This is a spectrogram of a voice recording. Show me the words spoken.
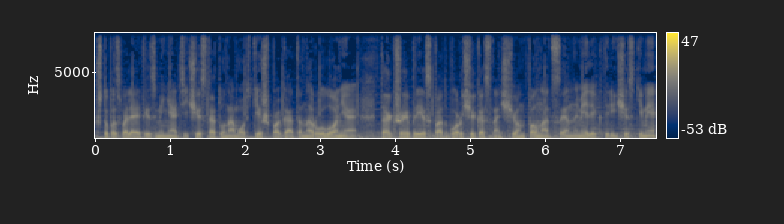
что позволяет изменять частоту намотки шпагата на рулоне. Также пресс-подборщик оснащен полноценными электрическими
